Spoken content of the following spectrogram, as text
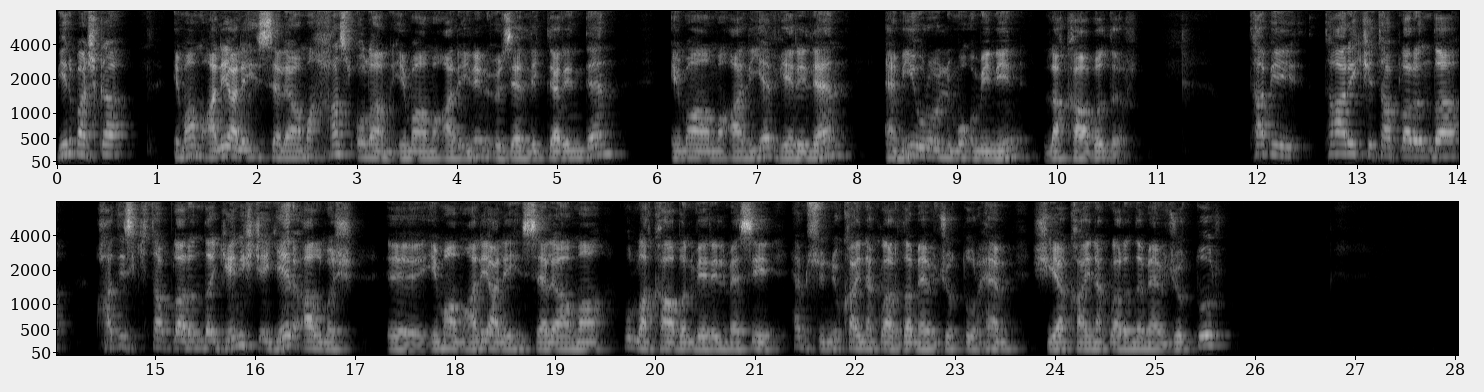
bir başka İmam Ali aleyhisselama has olan İmam Ali'nin özelliklerinden İmam Ali'ye verilen Emirul Müminin lakabıdır. Tabi tarih kitaplarında hadis kitaplarında genişçe yer almış e, İmam Ali aleyhisselama bu lakabın verilmesi hem Sünni kaynaklarda mevcuttur hem Şia kaynaklarında mevcuttur.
